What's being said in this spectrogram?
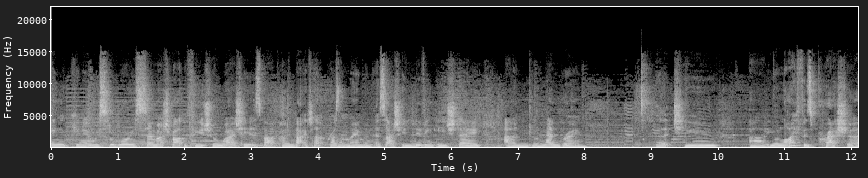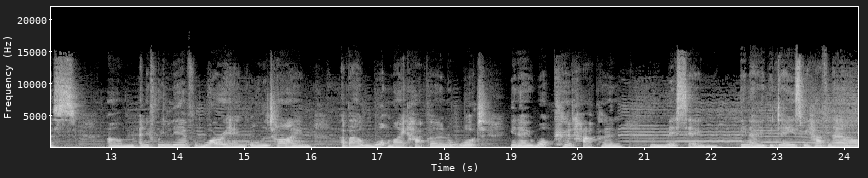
Think, you know, we sort of worry so much about the future. Well, actually, it's about coming back to that present moment. It's actually living each day and remembering that you, uh, your life is precious. Um, and if we live worrying all the time about what might happen or what, you know, what could happen, we're missing, you know, the days we have now.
